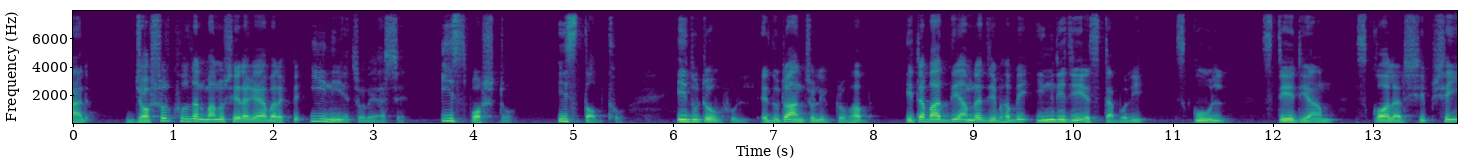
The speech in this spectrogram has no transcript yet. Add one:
আর যশোর খুলনার মানুষ এর আগে আবার একটা ই নিয়ে চলে আসে, ই স্পষ্ট, ই স্তব্ধ। এই দুটো ভুল, এ দুটো আঞ্চলিক প্রভাব। এটা বাদ দিয়ে আমরা যেভাবে ইংরেজি এসটা বলি, স্কুল স্টেডিয়াম, স্কলারশিপ, সেই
